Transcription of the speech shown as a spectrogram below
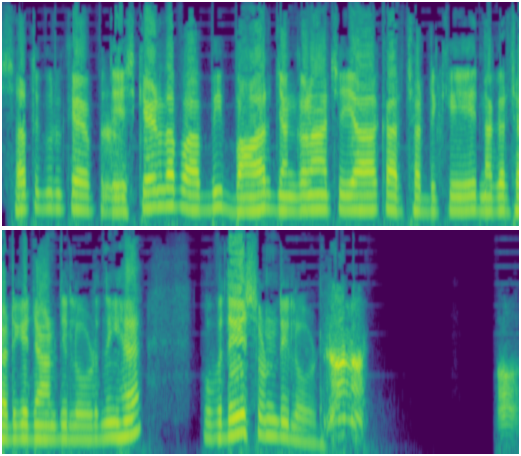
ਸਤਿਗੁਰੂ ਕੈ ਉਪਦੇਸ਼ ਕਹਿਣ ਦਾ ਭਾਵ ਵੀ ਬਾਹਰ ਜੰਗਲਾਂ 'ਚ ਜਾਂ ਘਰ ਛੱਡ ਕੇ ਨਗਰ ਛੱਡ ਕੇ ਜਾਣ ਦੀ ਲੋੜ ਨਹੀਂ ਹੈ। ਉਪਦੇਸ਼ ਸੁਣਨ ਦੀ ਲੋੜ। ਨਾ ਨਾ। ਹਾਂ।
